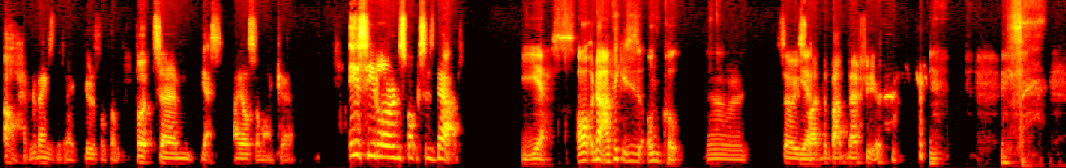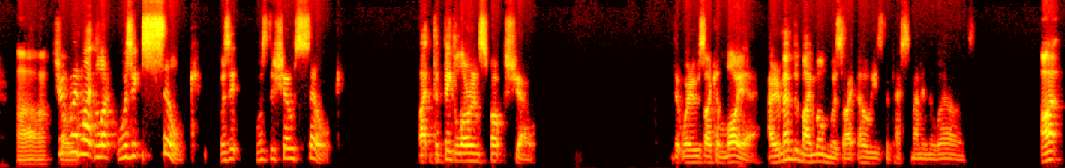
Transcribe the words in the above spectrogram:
oh, it Remains of the Day. Beautiful film. But um, yes, I also like. Uh, is he Laurence Fox's dad? Yes. Oh no, I think it's his uncle. Right. So he's Yeah. like the bad nephew. Ah, Do you remember when, like, was it Silk? Was it was the show Silk? Like the big Laurence Fox show, that where he was like a lawyer. I remember my mum was like, "Oh, he's the best man in the world." I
